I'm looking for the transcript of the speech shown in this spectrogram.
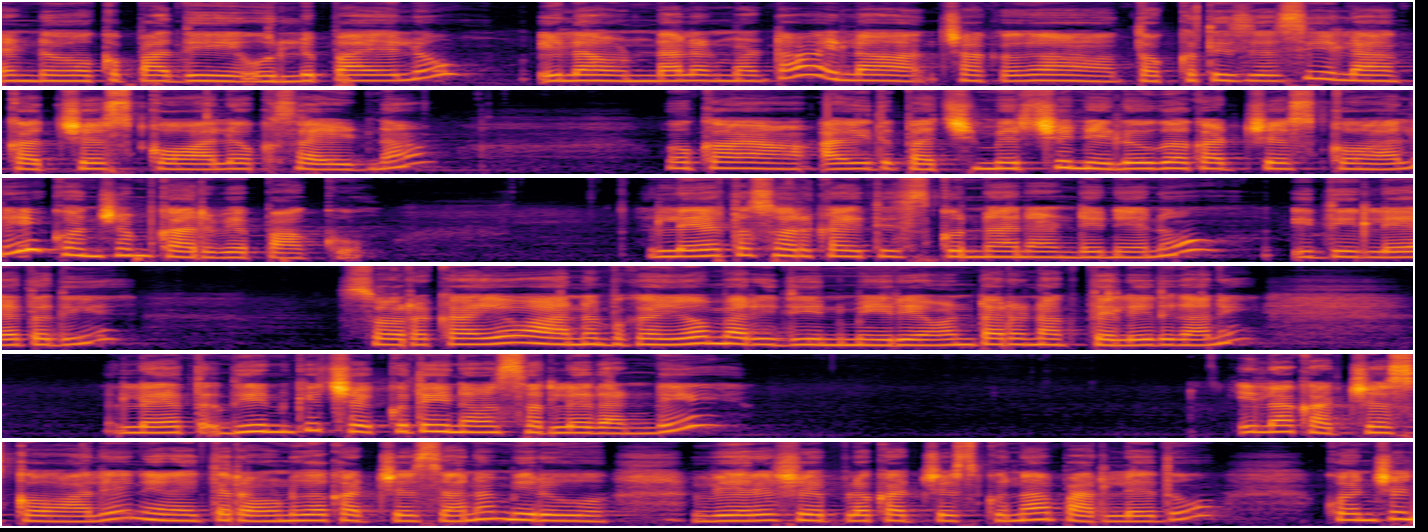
అండ్ ఒక పది ఉల్లిపాయలు ఇలా ఉండాలన్నమాట. ఇలా చక్కగా తొక్క తీసేసి ఇలా కట్ చేసుకోవాలి ఒక సైడ్న. ఒక ఐదు పచ్చిమిర్చి నిలువుగా కట్ చేసుకోవాలి కొంచెం కరివేపాకు. లేత సొరకాయ తీసుకున్నానండి నేను. ఇది లేతది. సొరకాయో ఆనపకాయో మరి దీన్ని మీరు ఏమంటారో నాకు తెలియదు కానీ లేత దీనికి చెక్కు తినవసరం లేదండి. ఇలా కట్ చేసుకోవాలి. నేనైతే రౌండ్గా కట్ చేశాను. మీరు వేరే షేప్లో కట్ చేసుకున్నా పర్లేదు. కొంచెం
